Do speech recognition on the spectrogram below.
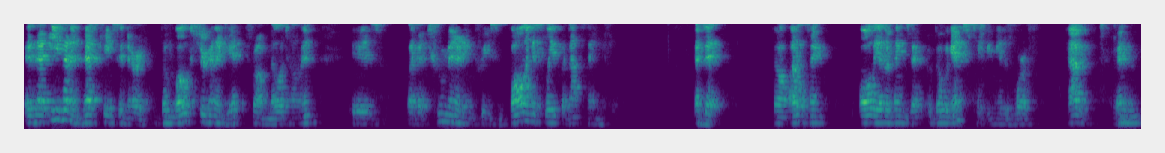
is that even in best case scenario, the most you're going to get from melatonin is like a two minute increase in falling asleep but not staying asleep. That's it. So I don't think all the other things that go against taking it is worth having. And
